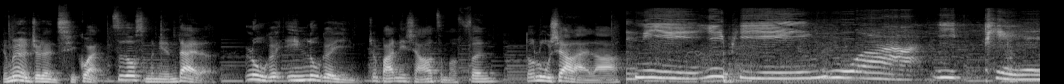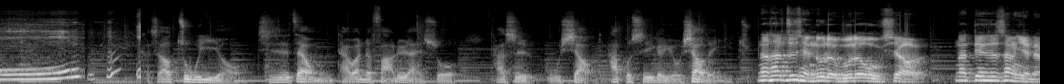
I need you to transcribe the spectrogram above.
有没有人觉得很奇怪？这都什么年代了？录个音，录个影，就把你想要怎么分都录下来啦。你一瓶，我一瓶。可是要注意哦，其实，在我们台湾的法律来说，它是无效的，它不是一个有效的遗嘱。那他之前录的不都无效了？那电视上演的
